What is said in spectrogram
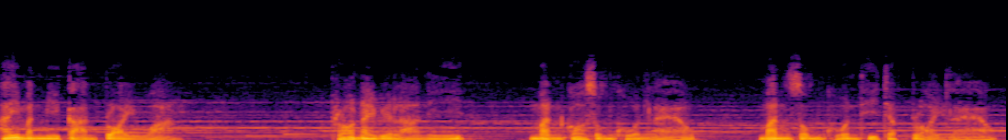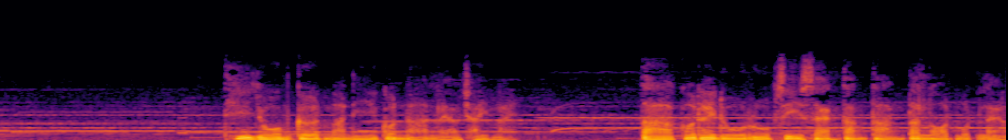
ให้มันมีการปล่อยวาง เพราะในเวลานี้มันก็สมควรแล้ว มันสมควรที่จะปล่อยแล้ว ที่โยมเกิดมานี้ก็นานแล้วใช่ไหม ตาก็ได้ดูรูปสีแสงต่างๆ ตลอดหมดแล้ว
